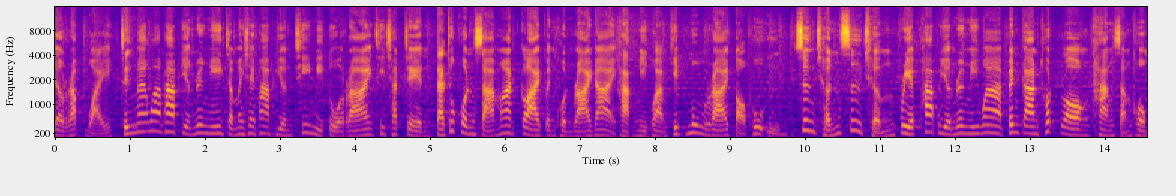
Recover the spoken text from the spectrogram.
จะรับไหว ถึงแม้ว่าภาพยนตร์เรื่องนี้จะไม่ใช่ภาพยนตร์ที่มีตัวร้ายที่ชัดเจน แต่ทุกคนสามารถกลายเป็นคนร้ายได้ หากมีความคิดมุ่งร้ายต่อผู้อื่น ซึ่งเฉินซื่อเฉิงเปรียบภาพยนตร์เรื่องนี้ว่าเป็นการทดลองทางสังคม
